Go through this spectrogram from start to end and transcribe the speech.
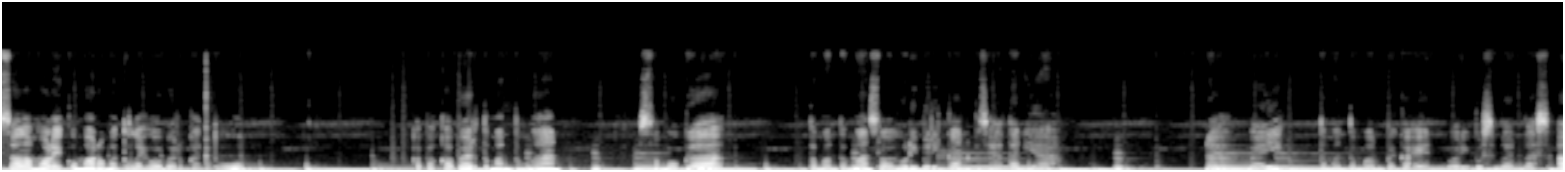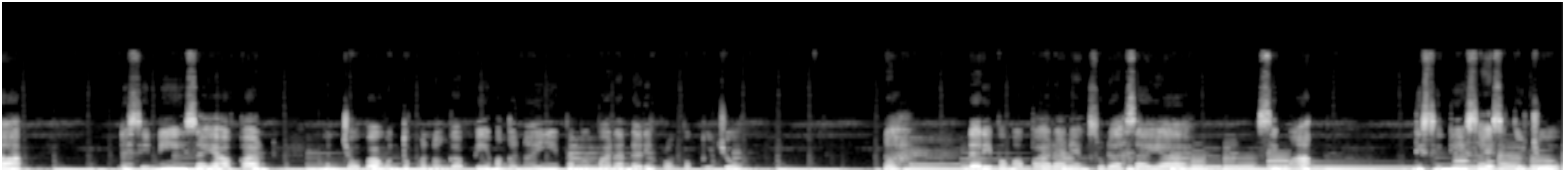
Assalamualaikum warahmatullahi wabarakatuh. Apa kabar teman-teman? Semoga teman-teman selalu diberikan kesehatan ya. Nah, baik teman-teman PKN 2019A. Di sini saya akan mencoba untuk menanggapi mengenai pemaparan dari kelompok 7. Nah, dari pemaparan yang sudah saya simak, di sini saya setuju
